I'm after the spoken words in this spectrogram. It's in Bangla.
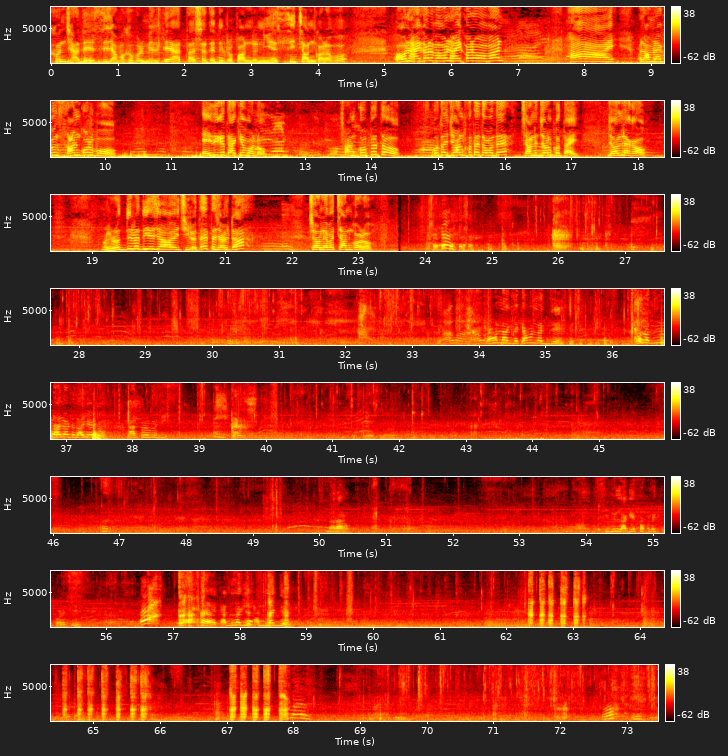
এখন ছাদে এসেছি জামা কাপড় মেলতে, আর তার সাথে দুটো পান্ডা নিয়ে এসেছি, চান করাবো। বাবান হাই করো, বাবান হাই করো, বাবান। হাই বলে, আমরা এখন স্নান করব। এইদিকে তাকে বলো। স্নান করবে তো? কোথায় জল, কোথায় তোমাদের? চানের জল কোথায়? জল দেখাও। রোদ্দুরে দিয়ে যাওয়া হয়েছিল, তাই তো জলটা? চল, এবার চান করো। কেমন লাগছে কেমন লাগছে? ওটা দুজন দাঁড়িয়ে ওঠো দাঁড়িয়ে ওঠো। রাত করে দিস। দাঁড়াও। সিঁদুর লাগে কপালে কি করেছিস? ঠান্ডা লাগছে ঠান্ডা লাগছে দাঁড়াও দাঁড়াও দাঁড়াও দাঁড়াও দুজনে দাঁড়াও দুজনে এই এতে খাতে লেগে লেগে গেছে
